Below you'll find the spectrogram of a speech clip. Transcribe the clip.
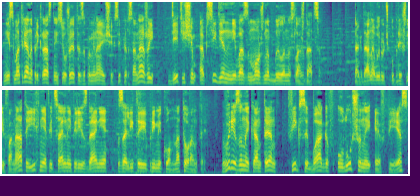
Несмотря на прекрасные сюжеты запоминающихся персонажей, детищем Obsidian невозможно было наслаждаться. Тогда на выручку пришли фанаты и их неофициальные переиздания, залитые прямиком на торренты. Вырезанный контент, фиксы багов, улучшенный FPS.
